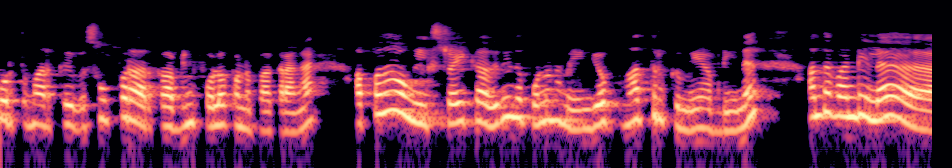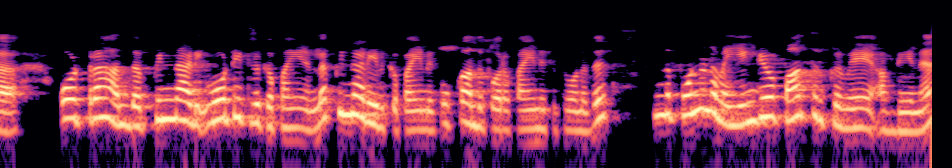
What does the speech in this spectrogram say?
பொருத்தமா இருக்கு. சூப்பரா இருக்கா? அப்படின்னு ஃபாலோ பண்ண பாக்குறாங்க. அப்பதான் அவங்களுக்கு ஸ்ட்ரைக் ஆகுது. இந்த பொண்ணை நம்ம எங்கேயோ பார்த்துருக்குமே அப்படின்னு. அந்த வண்டியில ஓட்டுற அந்த பின்னாடி ஓட்டிட்டு இருக்க பையன்ல பின்னாடி இருக்க பையனுக்கு உட்காந்து போற பையனுக்கு தோணுது. இந்த பொண்ணு நம்ம எங்கேயோ பார்த்துருக்குமே அப்படின்னு.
